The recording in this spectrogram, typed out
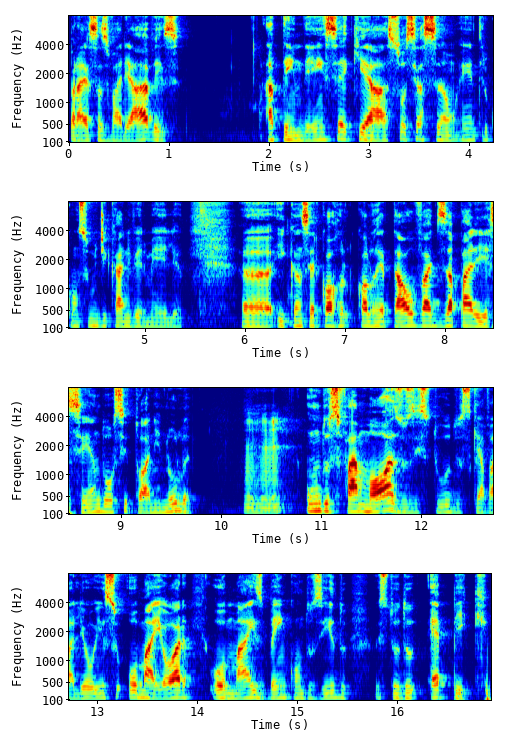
para essas variáveis, a tendência é que a associação entre o consumo de carne vermelha uh, e câncer coloretal vá desaparecendo ou se torne nula. Uhum. Um dos famosos estudos que avaliou isso, o maior, o mais bem conduzido, o estudo EPIC,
